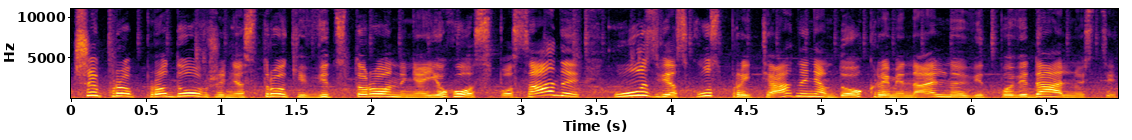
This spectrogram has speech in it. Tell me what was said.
чи про продовження строків відсторонення його з посади у зв'язку з притягненням до кримінальної відповідальності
